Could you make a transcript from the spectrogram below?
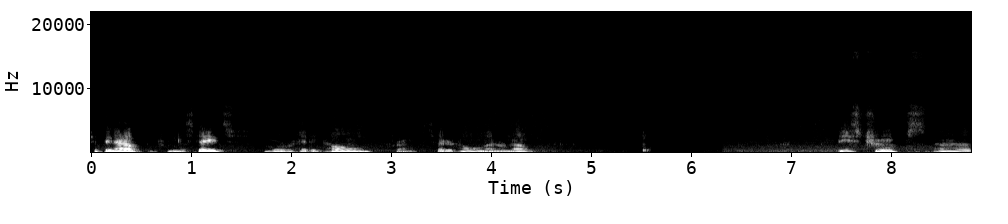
shipping out from the States or headed home. Perhaps headed home, I don't know. These troops, uh,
